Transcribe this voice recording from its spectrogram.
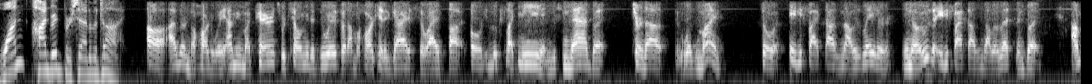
100% of the time. Oh, I learned the hard way. I mean, my parents were telling me to do it, but I'm a hard-headed guy, so I thought, oh, he looks like me and this and that, but turned out it wasn't mine. So $85,000 later, you know, it was an $85,000 lesson, but I'm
